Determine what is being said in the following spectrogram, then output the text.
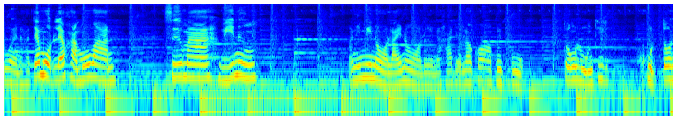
ด้วยนะคะ จะหมดแล้วค่ะเมื่อวาน ซื้อมาหวีหนึ่ง อันนี้มีหน่อหลายหน่อเลยนะคะ เดี๋ยวเราก็เอาไปปลูกตรงหลุมที่ขุดต้น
